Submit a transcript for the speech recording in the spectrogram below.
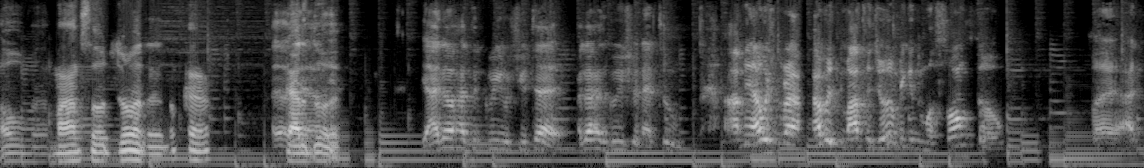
Over Montell Jordan. Okay. Uh, Gotta yeah. do it. Yeah, I gonna have to agree with you that. I gotta agree with you on that too. I mean, I wish I wish Martha Jordan making more songs though. but I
